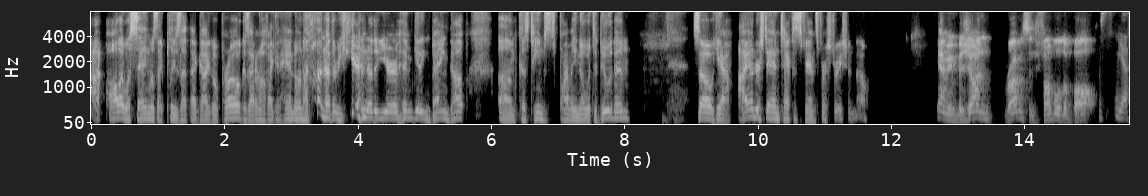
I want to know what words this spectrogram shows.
I, all I was saying was like, please let that guy go pro because I don't know if I can handle another, another year, another year of him getting banged up because um, teams finally know what to do with him. So yeah, I understand Texas fans' frustration though. Yeah, I mean, Bijan Robinson fumbled a ball. Yeah,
